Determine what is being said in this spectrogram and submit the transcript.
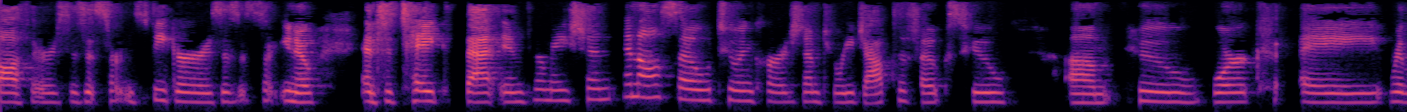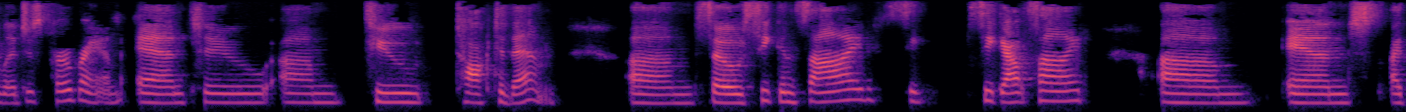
authors? Is it certain speakers? Is it you know and to take that information and also to encourage them to reach out to folks who um, who work a religious program and to um, to talk to them. Um, so seek inside seek seek outside. Um, and i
